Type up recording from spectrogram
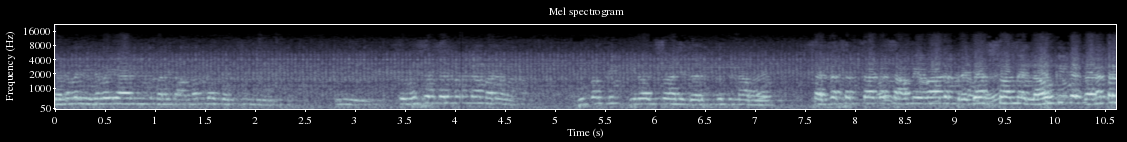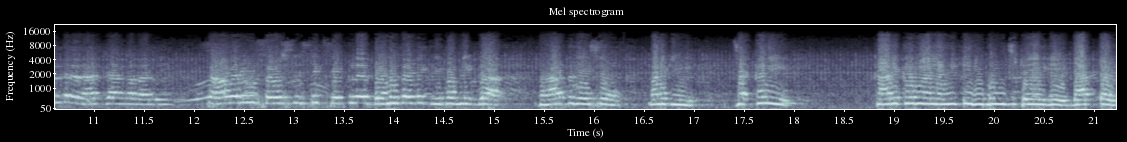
జనవరి ఇరవై ఆరు నుంచి మనకు అమల్లోకి వచ్చింది. ఈ శుభ సందర్భంగా మనం రిపబ్లిక్ దినోత్సవాన్ని జరుపుకుంటున్నాము. సర్వసత్తాక సామ్యవాద ప్రజాస్వామ్య లౌకిక గణతంత్ర రాజ్యాంగం అది. సావరీ సోషలిస్టిక్ సెక్యులర్ డెమోక్రటిక్ రిపబ్లిక్గా భారతదేశం మనకి చక్కని కార్యక్రమాలన్నింటినీ రూపొందించడానికి డాక్టర్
